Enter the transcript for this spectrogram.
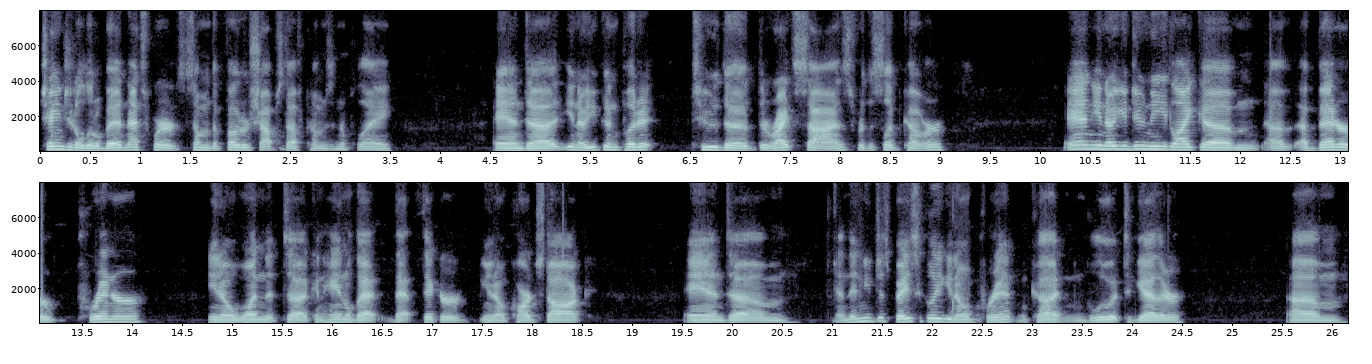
change it a little bit. And that's where some of the Photoshop stuff comes into play. And, uh, you know, you can put it to the, the right size for the slip cover. And, you know, you do need like um, a, a better printer you know, one that uh, can handle that that thicker, you know, cardstock, and um, and then you just basically, you know, print and cut and glue it together. Um,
